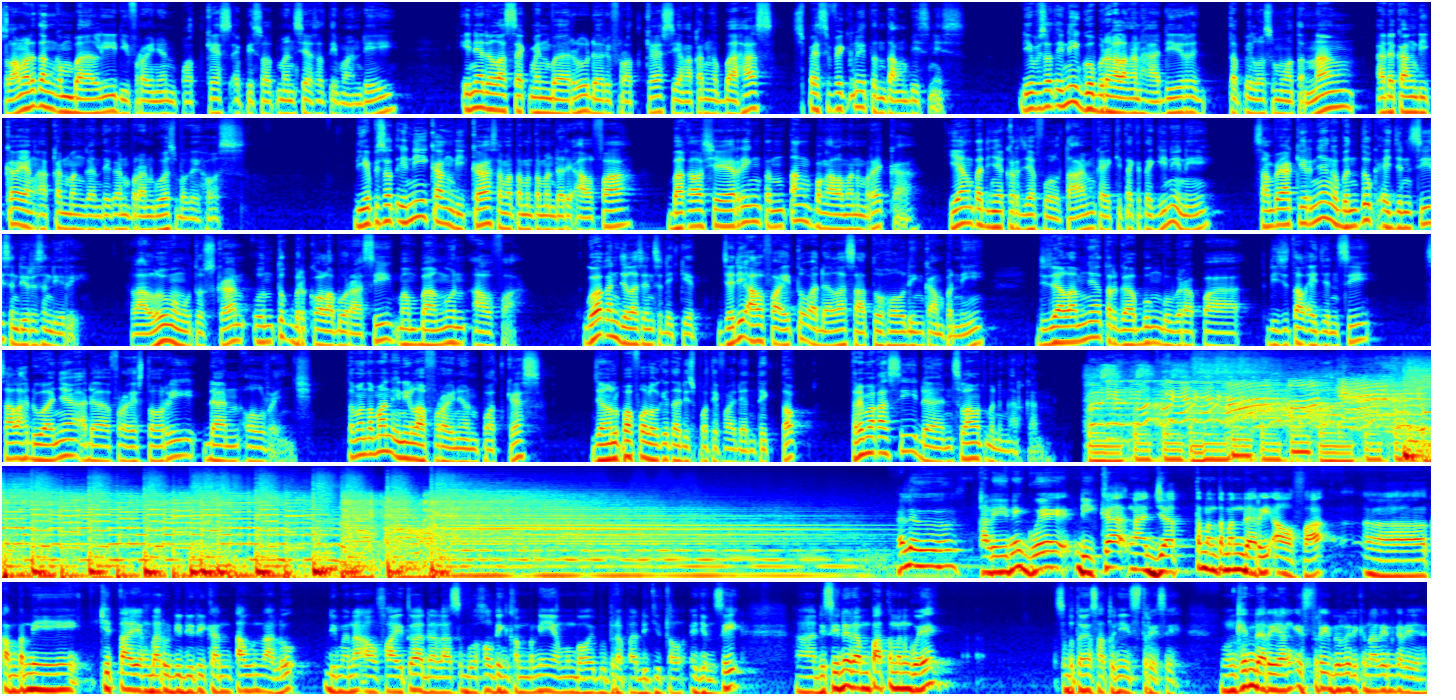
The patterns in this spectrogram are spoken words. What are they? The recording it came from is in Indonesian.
Selamat datang kembali di Froynion Podcast episode Mensiasati Monday. Ini adalah segmen baru dari Broadcast yang akan ngebahas specifically tentang bisnis. Di episode ini gue berhalangan hadir, tapi lo semua tenang, ada Kang Dika yang akan menggantikan peran gue sebagai host. Di episode ini Kang Dika sama teman-teman dari Alpha bakal sharing tentang pengalaman mereka yang tadinya kerja full time kayak kita-kita gini nih, sampai akhirnya ngebentuk agensi sendiri-sendiri. Lalu memutuskan untuk berkolaborasi membangun Alpha. Gue akan jelasin sedikit. Jadi Alpha itu adalah satu holding company. Di dalamnya tergabung beberapa digital agency. Salah duanya ada Story dan All Range. Teman-teman inilah Froynion Podcast. Jangan lupa follow kita di Spotify dan TikTok. Terima kasih dan selamat mendengarkan. Halo, kali ini gue Dika ngajak teman-teman dari Alpha, uh, company kita yang baru didirikan tahun lalu, di mana Alpha itu adalah sebuah holding company yang membawa beberapa digital agency. Uh, di sini ada empat teman gue, sebetulnya satunya istri sih. Mungkin dari yang istri dulu dikenalin kali ya.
